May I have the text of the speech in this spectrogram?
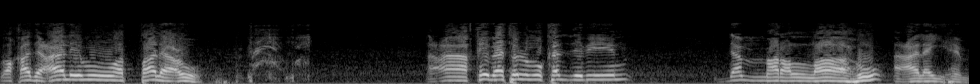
وقد علموا واطلعوا. عاقبة المكذبين دمر الله عليهم.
